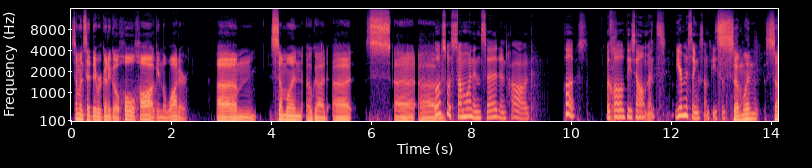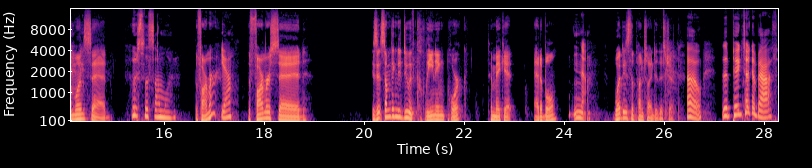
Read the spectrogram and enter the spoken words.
someone said they were going to go whole hog in the water. Um, someone. Oh God. Uh, s- uh, um, Close with someone and said and hog. Close with all of these elements. You're missing some pieces. still. Someone someone said Who's the someone? the farmer. Yeah. The farmer said, "Is it something to do with cleaning pork to make it edible?" No. What is the punchline to this joke? Oh, the pig took a bath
